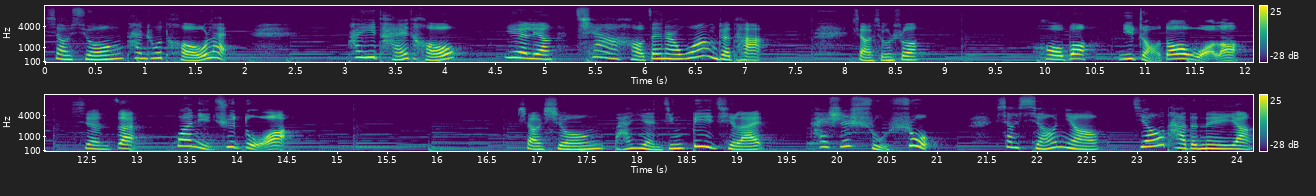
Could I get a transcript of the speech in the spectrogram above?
小熊探出头来。他一抬头，月亮恰好在那儿望着他。小熊说：“好吧，你找到我了，现在换你去躲。”小熊把眼睛闭起来，开始数数，像小鸟教它的那样。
